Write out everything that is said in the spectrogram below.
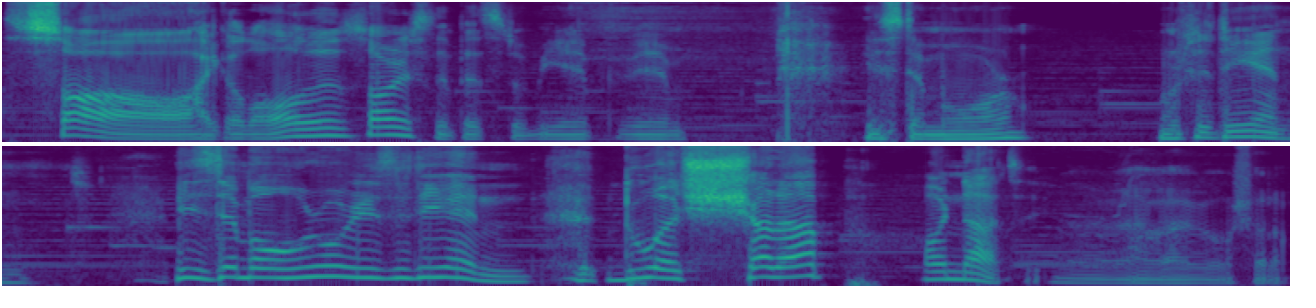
So, I got all the story snippets to be if um, is there more? Or is it the end? Is more or is it the end? Do I shut up or not? I, I will shut up.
